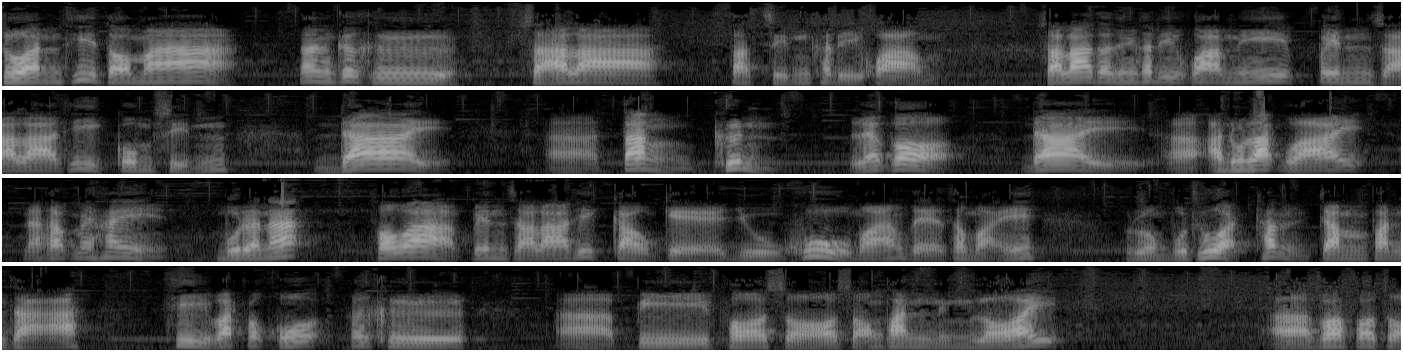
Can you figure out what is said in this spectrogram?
ส่วนที่ต่อมานั่นก็คือศาลาตัดสินคดีความศาลาตัดสินคดีความนี้เป็นศาลาที่กรมศิลป์ได้ตั้งขึ้น แล้วก็ได้อนุรักษ์ไว้นะครับ ไม่ให้บูรณะ ราะว่าเป็นศาลาที่เก่าแก่อยู่คู่มาตั้งแต่สมัยหลวงปู่ทวดท่านจำพรรษาที่วัดพระโคก็คืออปีพศ 2100พศ 2150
